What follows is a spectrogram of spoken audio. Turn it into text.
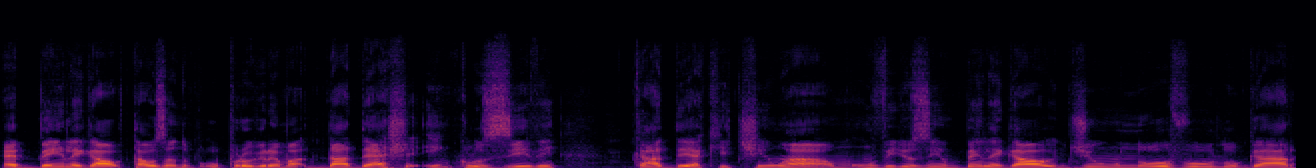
É bem legal tá usando o programa da Dash, inclusive, cadê aqui? Tinha uma, um, um videozinho bem legal de um novo lugar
